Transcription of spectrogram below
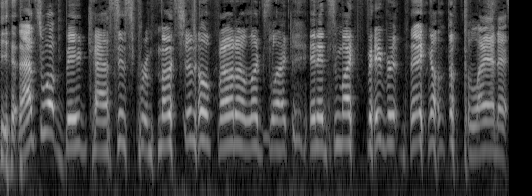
Yeah. That's what Big Cass's promotional photo looks like, and it's my favorite thing on the planet.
